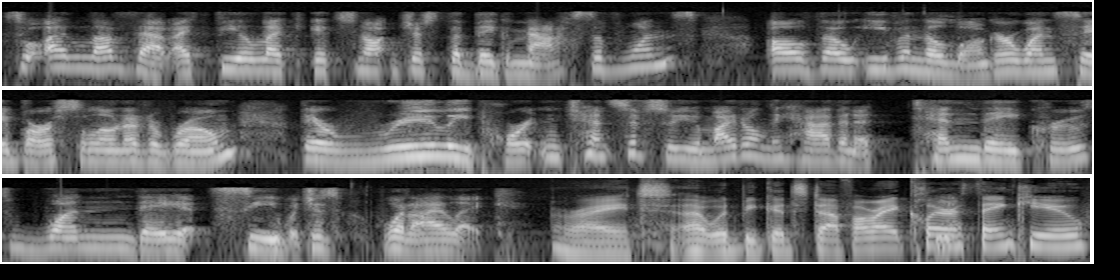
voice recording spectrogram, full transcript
So I love that. I feel like it's not just the big massive ones. Although even the longer ones, say Barcelona to Rome, they're really port intensive. So you might only have in a 10 day cruise, one day at sea, which is what I like. Right. That would be good stuff. All right, Claire, thank you.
